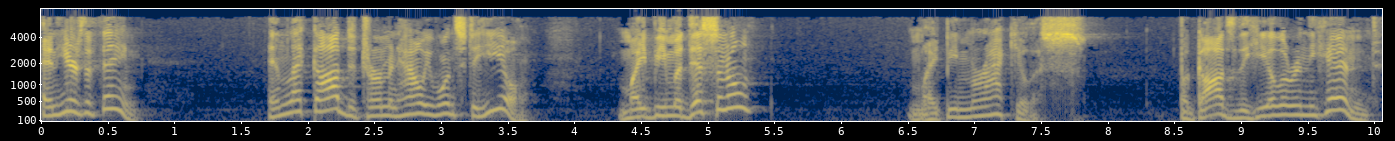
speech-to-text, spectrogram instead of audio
And here's the thing and let God determine how He wants to heal. Might be medicinal, might be miraculous. But God's the healer in the end.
